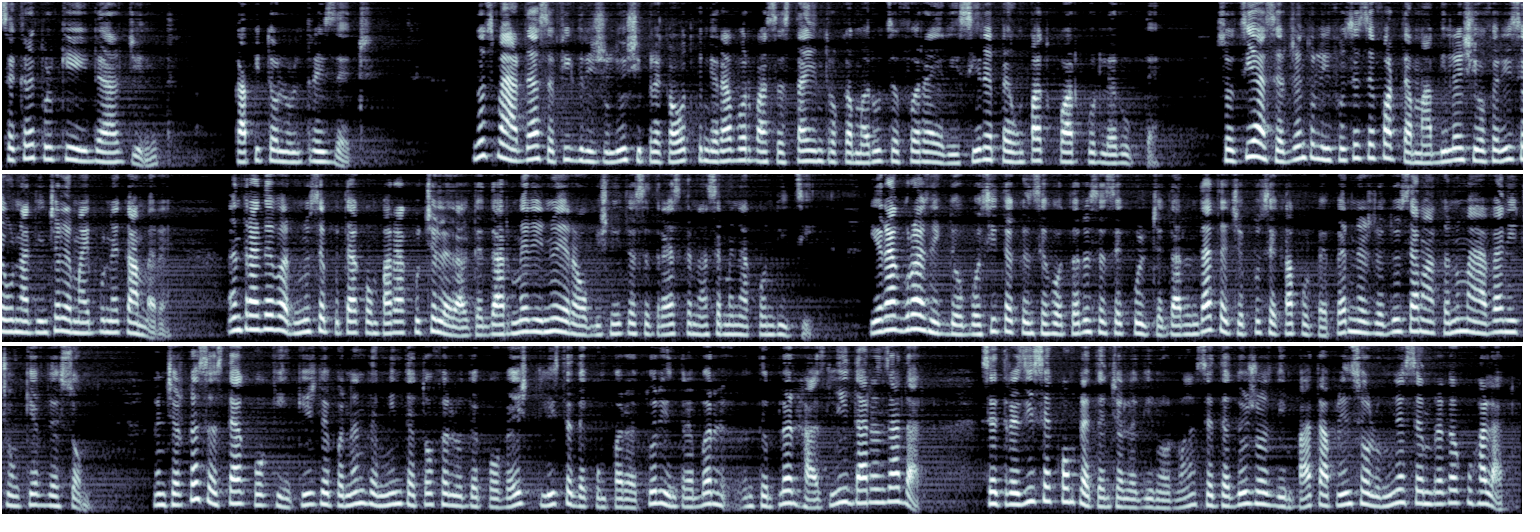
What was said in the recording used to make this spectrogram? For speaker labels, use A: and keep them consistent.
A: Secretul cheii de argint Capitolul 30 Nu-ți mai ardea să fii grijuliu și precaut când era vorba să stai într-o cămăruță fără aerisire pe un pat cu arcurile rupte. Soția sergentului fusese foarte amabilă și oferise una din cele mai bune camere. Într-adevăr, nu se putea compara cu celelalte, dar Mary nu era obișnuită să trăiască în asemenea condiții. Era groaznic de obosită când se hotărâ să se culce, dar îndată ce puse capul pe pernă își dădu seama că nu mai avea niciun chef de somn. Încercă să stea cu ochii închiși, depănând în minte tot felul de povești, liste de cumpărături, întrebări, întâmplări hazlii, dar în zadar. Se trezise complet în cele din urmă, se tădu jos din pat, aprinse o lumină, se îmbrăcă cu halatul.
